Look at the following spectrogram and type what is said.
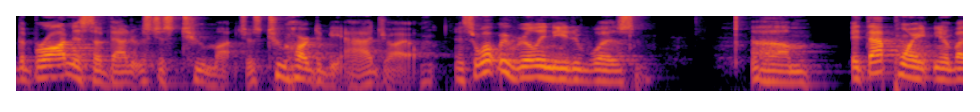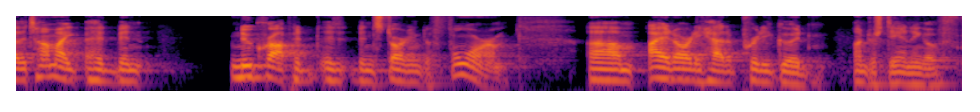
the broadness of that, it was just too much. It was too hard to be agile. And so what we really needed was, um, at that point, you know, by the time I had been, New Crop had, had been starting to form, um, I had already had a pretty good understanding of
